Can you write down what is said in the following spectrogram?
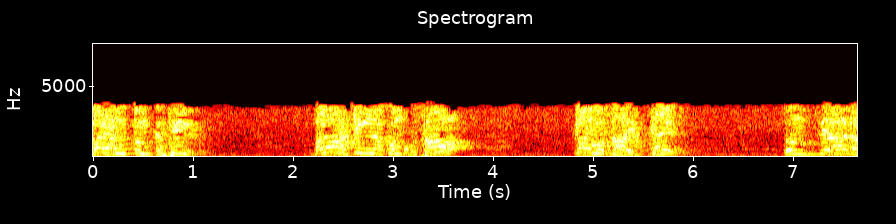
برم تم کثیر. بلا کن کم غسا کا غسا ہے؟ تم زیادہ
